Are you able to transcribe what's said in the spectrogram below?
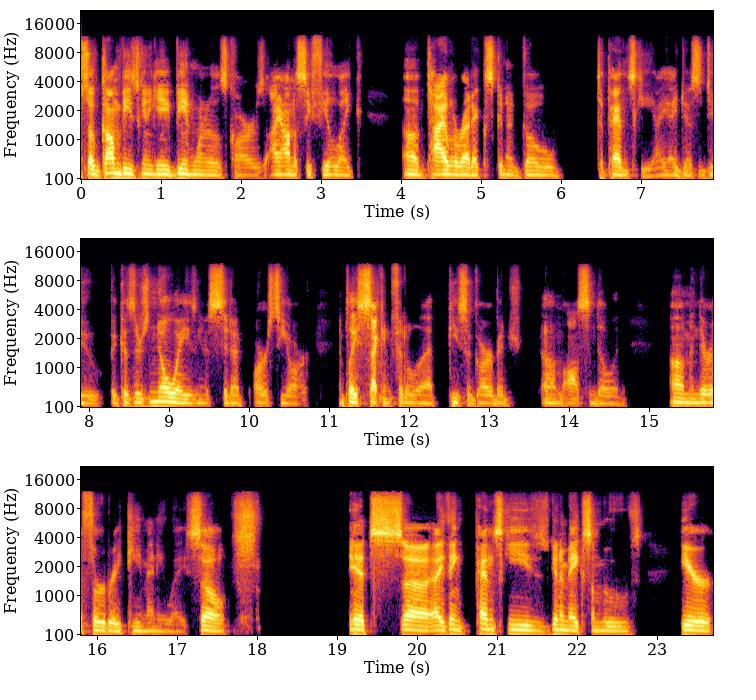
so Gumby's going to be in one of those cars. I honestly feel like uh, Tyler Reddick's going to go to Penske. I, I, just do because there's no way he's going to sit at RCR and play second fiddle to that piece of garbage, um, Austin Dillon. Um, and they're a third rate team anyway. So it's uh, I think Penske is going to make some moves here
